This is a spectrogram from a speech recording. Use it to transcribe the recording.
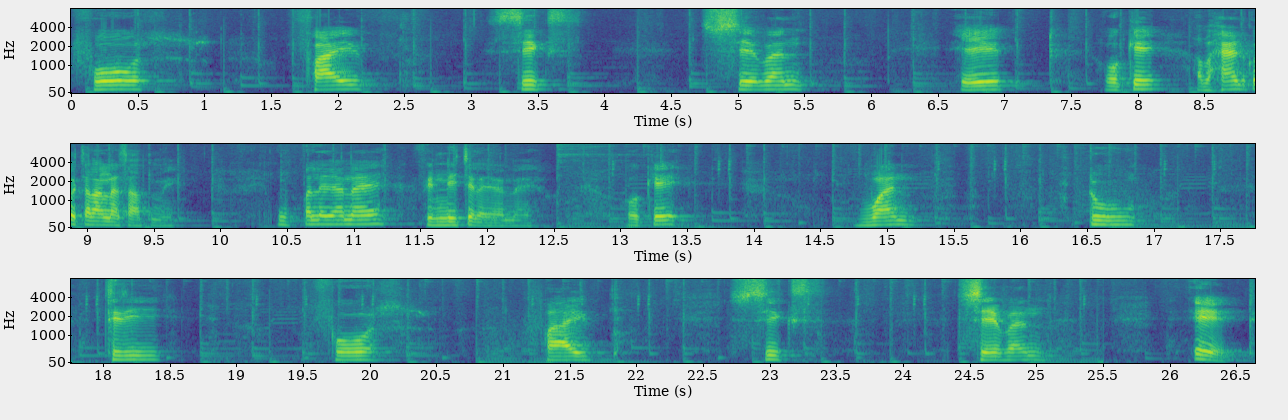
four, five, six, seven, eight. Okay. अब हैंड को चलाना है साथ में। ऊपर ले जाना है, फिर नीचे ले जाना है। Okay one two three four five six seven eight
